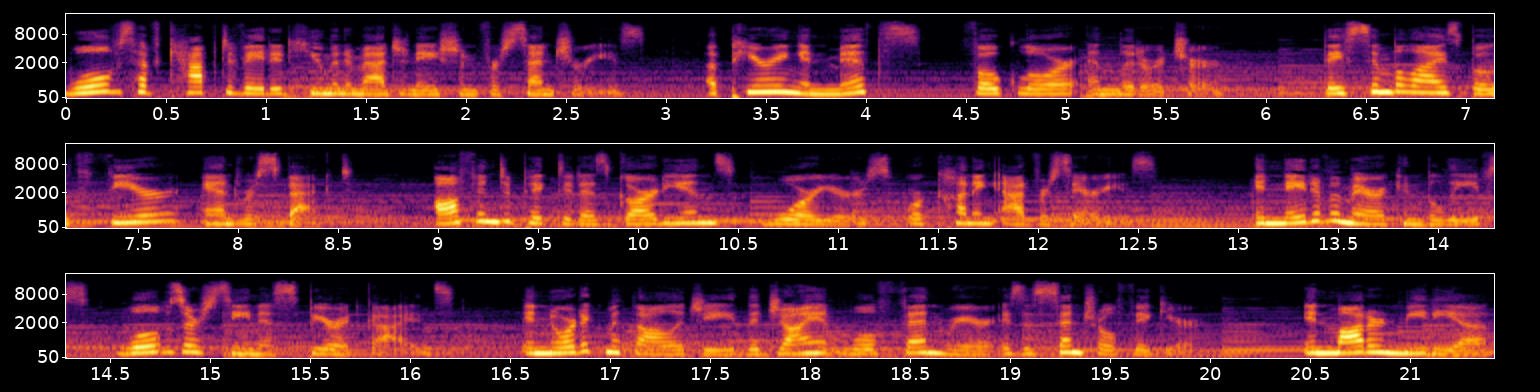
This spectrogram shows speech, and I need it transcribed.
Wolves have captivated human imagination for centuries, appearing in myths, folklore, and literature. They symbolize both fear and respect, often depicted as guardians, warriors, or cunning adversaries. In Native American beliefs, wolves are seen as spirit guides. In Nordic mythology, the giant wolf Fenrir is a central figure. In modern media,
